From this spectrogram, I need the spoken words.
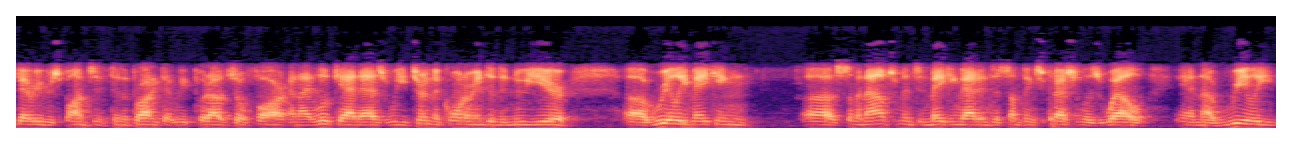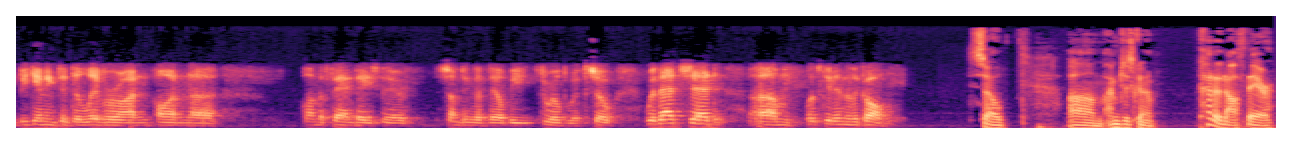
very responsive to the product that we've put out so far. And I look at as we turn the corner into the new year, uh, really making uh, some announcements and making that into something special as well, and uh, really beginning to deliver on on uh, on the fan base there. Something that they'll be thrilled with. So, with that said, um, let's get into the call. So, um, I'm just going to cut it off there.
